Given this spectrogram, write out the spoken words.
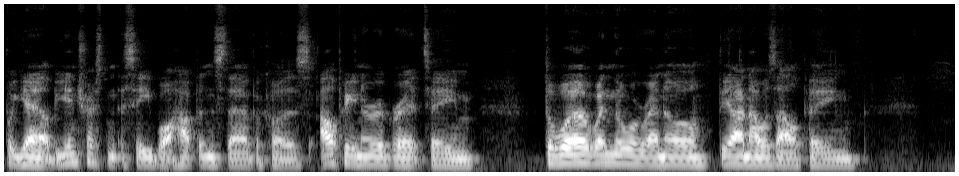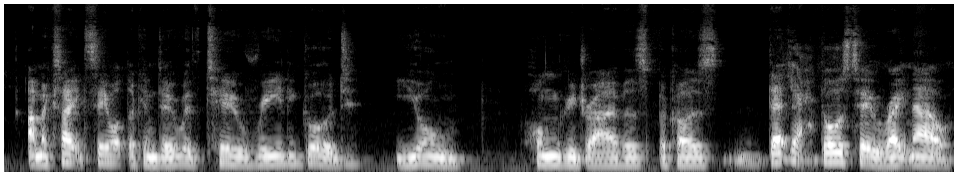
but yeah, it'll be interesting to see what happens there because Alpine are a great team. They were when they were Renault. They are now as Alpine. I'm excited to see what they can do with two really good, young, hungry drivers because that Yeah. those two right now.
